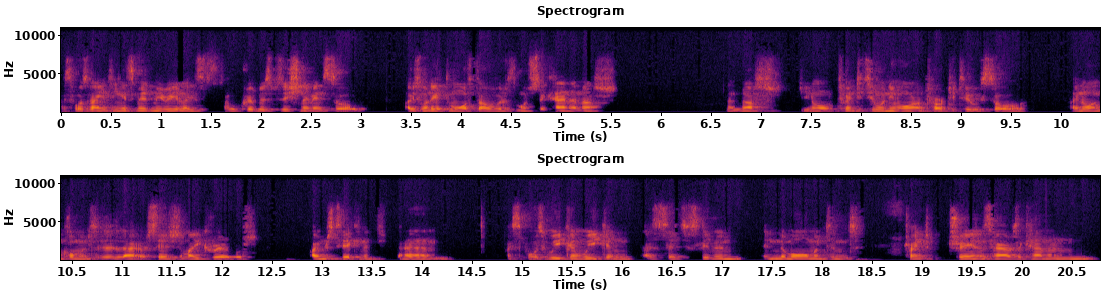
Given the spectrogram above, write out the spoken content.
I suppose if anything, it's made me realise how privileged position I'm in. So I just want to get the most out of it as much as I can. I'm not, I'm not, you know, 22 anymore. I'm 32. So I know I'm coming to the latter stage of my career, but I'm just taking it, um, I suppose, week on week. And as I said, just living in the moment and trying to train as hard as I can and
